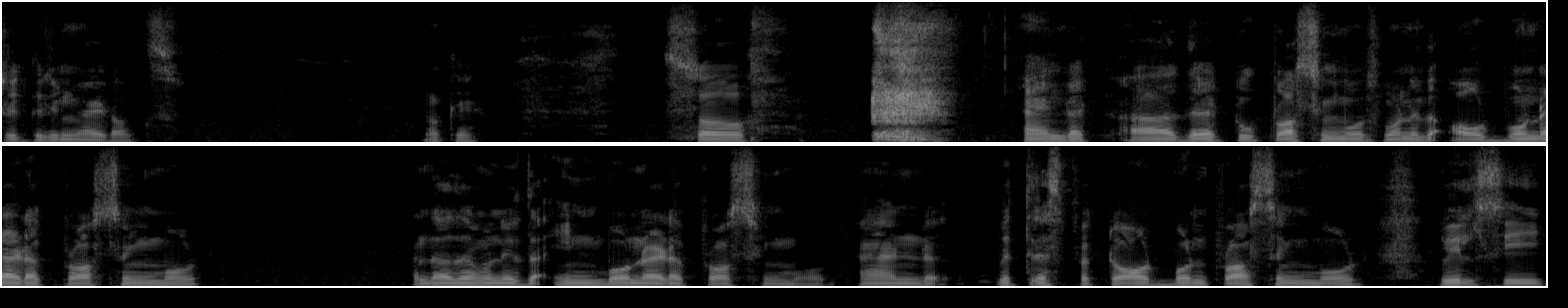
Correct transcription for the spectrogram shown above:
triggering idocs okay. So and uh, there are two processing modes. One is the outbound idoc processing mode and the other one is the inbound IDOC processing mode. And with respect to outbound processing mode we'll see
